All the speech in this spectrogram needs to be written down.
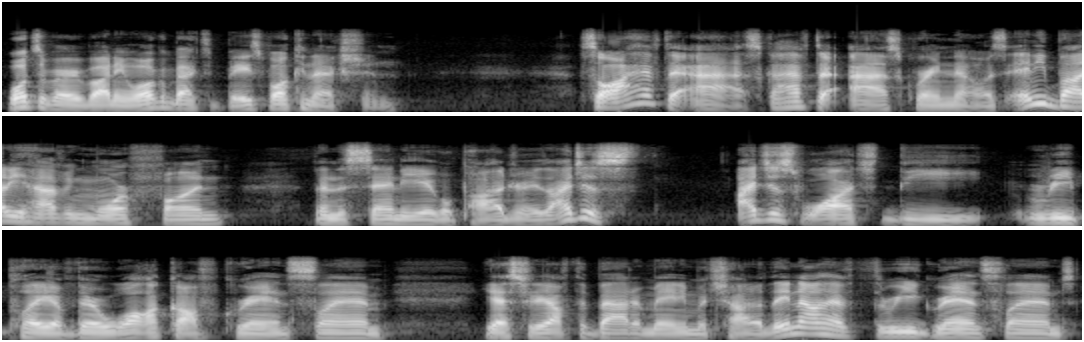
What's up, everybody, and welcome back to Baseball Connection. So, I have to ask, I have to ask right now, is anybody having more fun than the San Diego Padres? I just, I just watched the replay of their walk-off grand slam yesterday off the bat of Manny Machado. They now have three grand slams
